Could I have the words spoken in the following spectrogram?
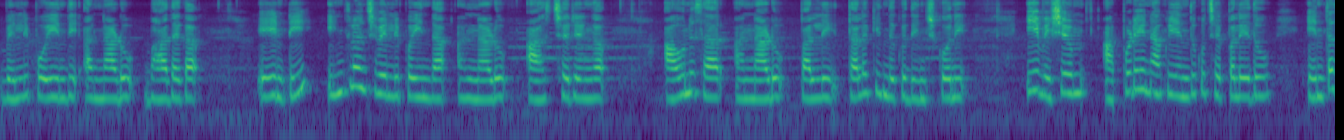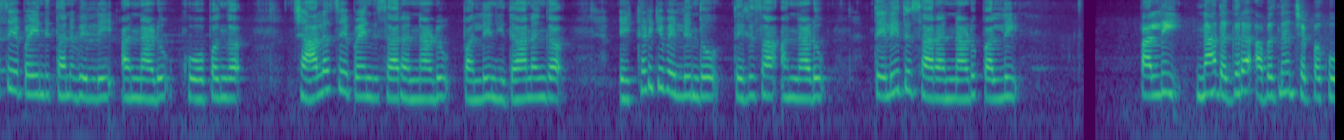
వెళ్ళిపోయింది అన్నాడు బాధగా. ఏంటి? ఇంట్లోంచి వెళ్ళిపోయిందా? అన్నాడు ఆశ్చర్యంగా. అవును సార్ అన్నాడు పల్లి తల కిందకు దించుకొని. ఈ విషయం అప్పుడే నాకు ఎందుకు చెప్పలేదు? ఎంతసేపు అయింది తను వెళ్ళి? అన్నాడు కోపంగా. చాలాసేపు అయింది సార్ అన్నాడు పల్లి నిదానంగా. ఎక్కడికి వెళ్ళిందో తెలుసా? అన్నాడు. తెలీదు సార్ అన్నాడు పల్లి. పల్లి నా దగ్గర అబద్ధం చెప్పకు.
